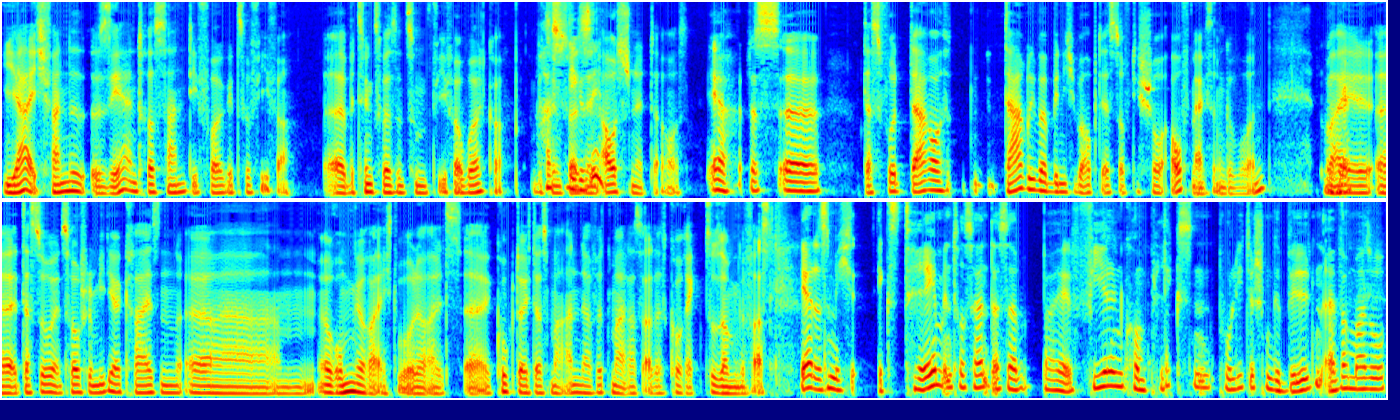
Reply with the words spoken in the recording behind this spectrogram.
Ja, ich fand sehr interessant die Folge zu FIFA, äh, beziehungsweise zum FIFA World Cup, Hast du die beziehungsweise den Ausschnitt daraus. Ja, das, äh, Das wurde daraus, darüber bin ich überhaupt erst auf die Show aufmerksam geworden, weil äh, das so in Social Media Kreisen ähm, rumgereicht wurde, als äh, guckt euch das mal an, da wird mal das alles korrekt zusammengefasst. Ja, das ist nämlich extrem interessant, dass er bei vielen komplexen politischen Gebilden einfach mal so,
